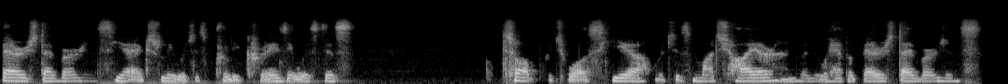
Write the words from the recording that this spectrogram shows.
bearish divergence here actually, which is pretty crazy with this top, which was here, which is much higher, and when we have a bearish divergence.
